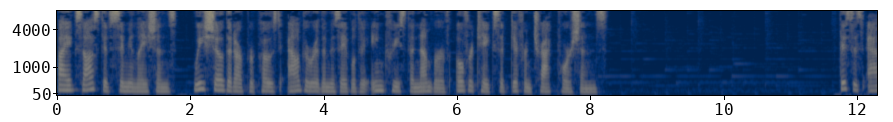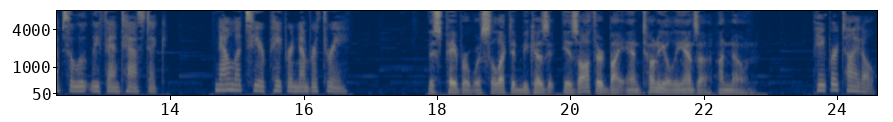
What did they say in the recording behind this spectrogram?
By exhaustive simulations, we show that our proposed algorithm is able to increase the number of overtakes at different track portions. This is absolutely fantastic. Now let's hear paper number 3. This paper was selected because it is authored by Antonio Leanza, unknown. Paper title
